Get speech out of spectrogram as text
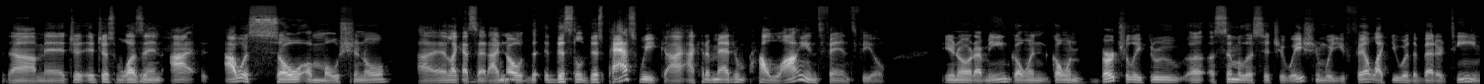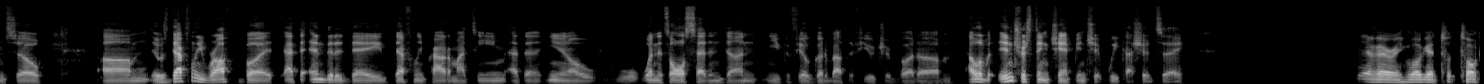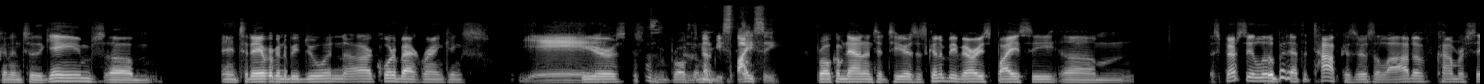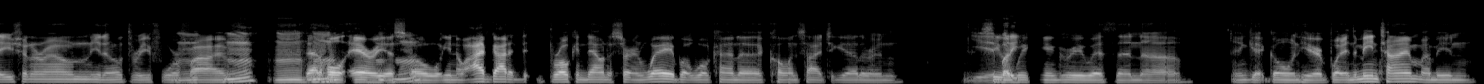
Nah, man, it, ju- it just wasn't. I I was so emotional, uh, and like I said, I know th- this this past week, I, I can imagine how Lions fans feel. You know what I mean? Going going virtually through a, a similar situation where you felt like you were the better team. So um, it was definitely rough, but at the end of the day, definitely proud of my team. At the you know when it's all said and done, you can feel good about the future. But um, hell of an interesting championship week, I should say. Yeah, very. We'll get to talking into the games. Um, and today we're going to be doing our quarterback rankings. Yeah, Tiers. This is, We broke this is gonna be spicy. Broke them down into tiers. It's going to be very spicy. Um, especially a little bit at the top because there's a lot of conversation around, you know, three, four, five. Mhm, that mhm. whole area. mhm. So, you know, I've got it broken down a certain way, but we'll kind of coincide together and yeah, see buddy. what we can agree with and uh and get going here. But in the meantime, I mean,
